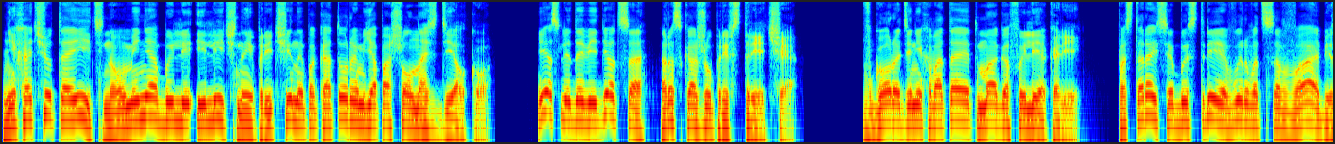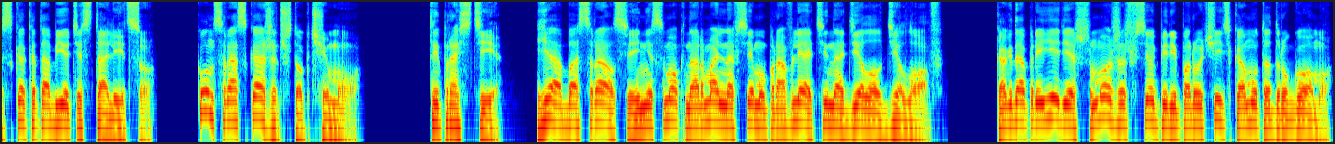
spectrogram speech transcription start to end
Не хочу таить, но у меня были и личные причины, по которым я пошел на сделку. Если доведется, расскажу при встрече. В городе не хватает магов и лекарей. Постарайся быстрее вырваться в Ваабис, как отобьете столицу. Кунс расскажет, что к чему. Ты прости, я обосрался и не смог нормально всем управлять и наделал делов. Когда приедешь, можешь все перепоручить кому-то другому.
